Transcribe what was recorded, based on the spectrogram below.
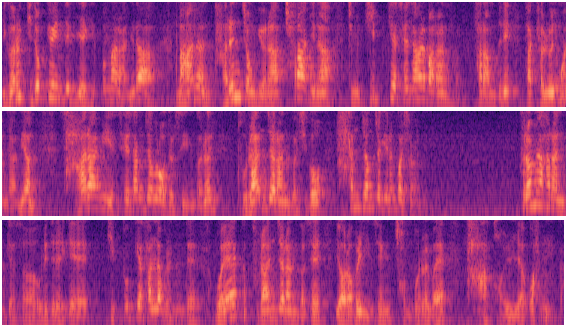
이거는 기독교인들 얘기뿐만 아니라 많은 다른 종교나 철학이나 좀 깊게 세상을 바라는 사람들이 다 결론이 뭐냐면 사람이 세상적으로 얻을 수 있는 것은 불완전한 것이고 한정적인 것이랍니다. 그러면 하나님께서 우리들에게 기쁘게 살라고 했는데 왜 그 불완전한 것에 여러분의 인생 전부를 왜 다 걸려고 합니까?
